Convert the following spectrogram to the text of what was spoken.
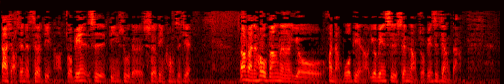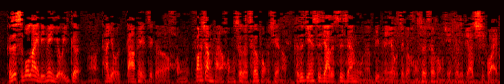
大小声的设定啊，左边是定速的设定控制键。方向盘的后方呢有换挡拨片啊，右边是升档，左边是降档。可是 Sportline 里面有一个啊，它有搭配这个红方向盘红色的车缝线哦，可是今天试驾的四三五呢，并没有这个红色车缝线，这是比较奇怪的。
